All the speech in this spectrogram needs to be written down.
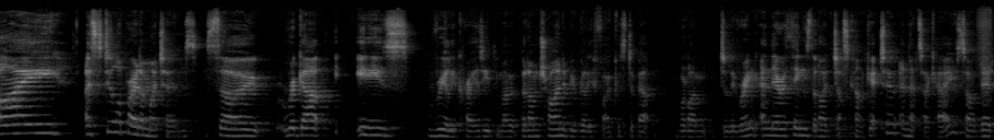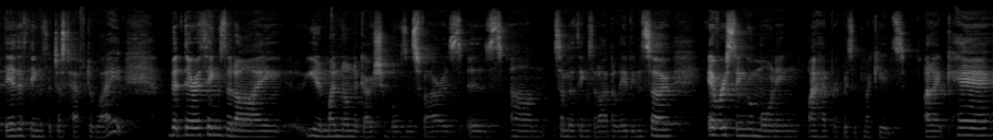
I I still operate on my terms. So regard it is really crazy at the moment, but I'm trying to be really focused about what I'm delivering. And there are things that I just can't get to, and that's okay. So they're, they're the things that just have to wait. But there are things that I you know my non-negotiables as far as as um, some of the things that I believe in. So every single morning I have breakfast with my kids. I don't care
